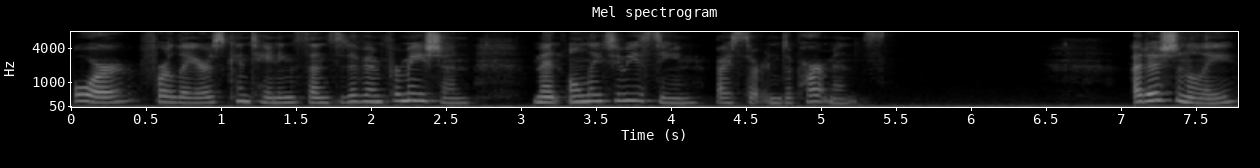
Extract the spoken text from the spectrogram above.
or for layers containing sensitive information meant only to be seen by certain departments. Additionally,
